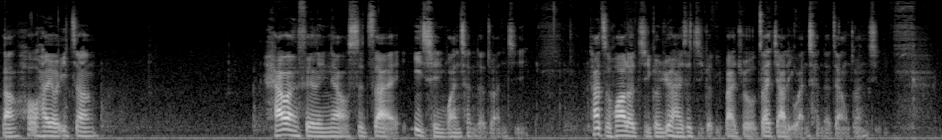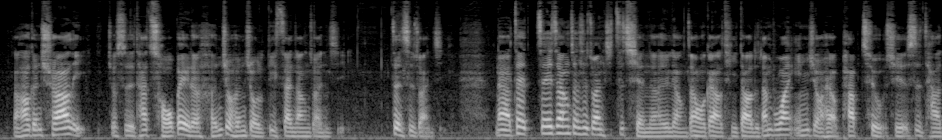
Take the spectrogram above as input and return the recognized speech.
然后还有一张 How I'm Feeling Now 是在疫情完成的专辑。他只花了几个月还是几个礼拜就在家里完成的这张专辑，然后跟 Charlie 就是他筹备了很久很久的第三张专辑，正式专辑。那在这一张正式专辑之前呢，有两张我刚刚提到的 Number One Angel 还有 Pop Two，其实是他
